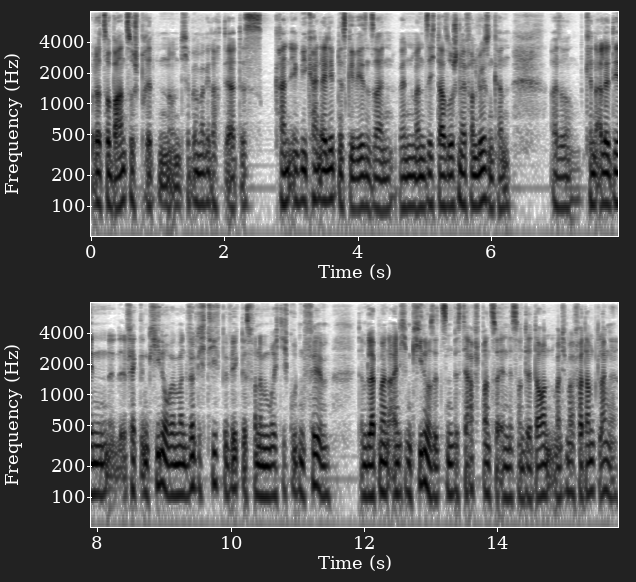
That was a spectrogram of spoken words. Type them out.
oder zur Bahn zu sprinten. Und ich habe immer gedacht, ja, das kann irgendwie kein Erlebnis gewesen sein, wenn man sich da so schnell von lösen kann. Also kennen alle den Effekt im Kino, wenn man wirklich tief bewegt ist von einem richtig guten Film, dann bleibt man eigentlich im Kino sitzen, bis der Abspann zu Ende ist und der dauert manchmal verdammt lange.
